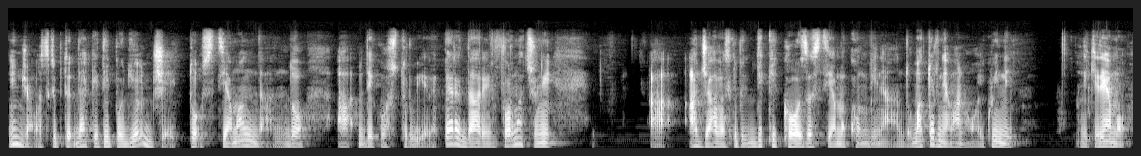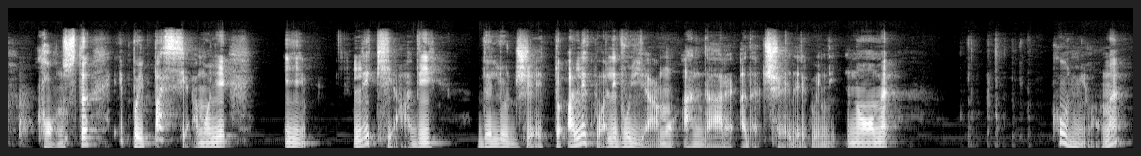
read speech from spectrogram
in, JavaScript, da che tipo di oggetto stiamo andando a decostruire, per dare informazioni a, a JavaScript di che cosa stiamo combinando. Ma torniamo a noi, quindi dichiariamo const e poi passiamogli i, le chiavi dell'oggetto alle quali vogliamo andare ad accedere, quindi nome, cognome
